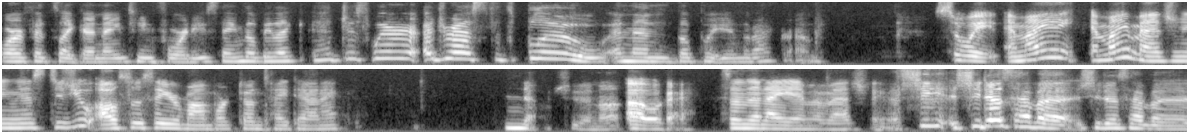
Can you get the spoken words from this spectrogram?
or if it's like a 1940s thing, they'll be like, "Eh, just wear a dress that's blue, and then they'll put you in the background. So wait, am I am I imagining this? Did you also say your mom worked on Titanic? No, she did not. Oh, okay. So then I am imagining this. She she does have a she does have a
